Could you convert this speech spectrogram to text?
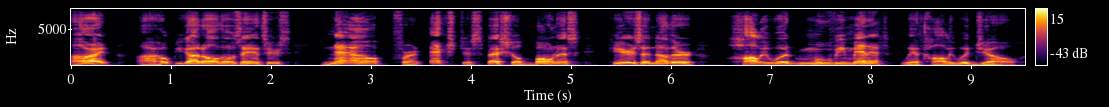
All right. I hope you got all those answers. Now, for an extra special bonus, here's another Hollywood Movie Minute with Hollywood Joe.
